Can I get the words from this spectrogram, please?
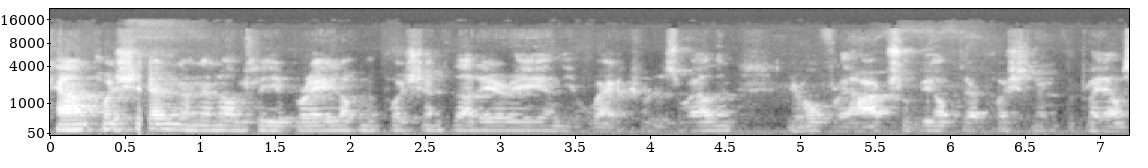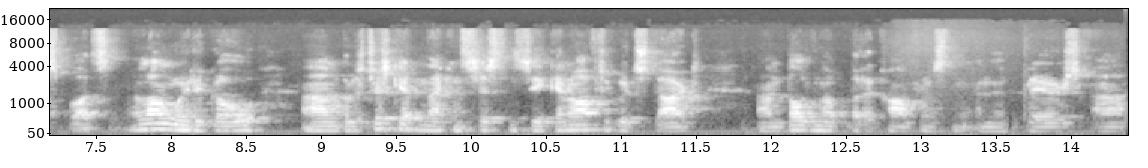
can push in, and then obviously you Bray looking to push into that area, and you Wexford as well, and you're hopefully Harps will be up there pushing into the playoff spots. A long way to go, um, but it's just getting that consistency, getting off to a good start, and building up a bit of confidence in, in the players, uh,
